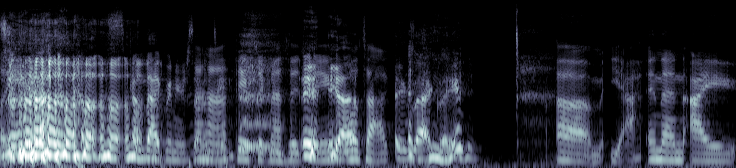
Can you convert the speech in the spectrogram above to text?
a couple let's- come back when you're Uh 17. huh. Facebook message me. Yeah, We'll talk. exactly. um, yeah, and then I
